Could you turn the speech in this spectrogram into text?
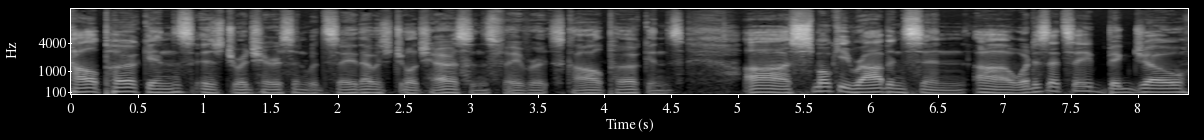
Carl Perkins, as George Harrison would say. That was George Harrison's favorite. It's Carl Perkins. Uh, Smokey Robinson. Uh, what does that say? Big Joe.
